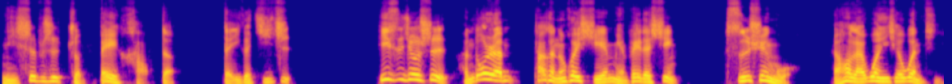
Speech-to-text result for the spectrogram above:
你是不是准备好的的一个机制，意思就是很多人他可能会写免费的信私信我，然后来问一些问题。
